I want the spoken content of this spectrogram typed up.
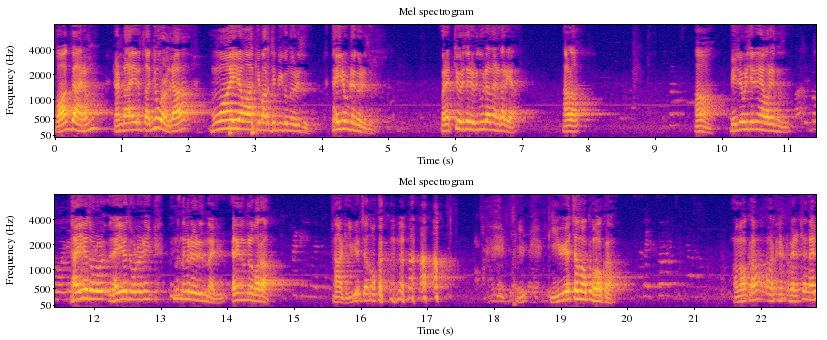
വാഗ്ദാനം രണ്ടായിരത്തി അഞ്ഞൂറല്ല മൂവായിരമാക്കി വർദ്ധിപ്പിക്കുന്ന എഴുതു ധൈര്യമുണ്ടെങ്കിൽ എഴുതു. ഒരൊറ്റ ഒരുത്തൽ എഴുതൂല എന്ന് എനിക്കറിയാം. നാളെ. ആ ബില്ല് വിളിച്ചിട്ട് ഞാൻ പറയുന്നത്. ധൈര്യത്തോട് ധൈര്യത്തോടുകൂടി നിങ്ങൾ എഴുതുന്നാൽ അല്ലെങ്കിൽ നിങ്ങൾ പറ. ആ ടി വി വെച്ചാൽ നോക്കാം. ടി വി വെച്ചാൽ നോക്ക് നോക്കാം. നോക്കാം ആ, വരട്ടെ എന്നാൽ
